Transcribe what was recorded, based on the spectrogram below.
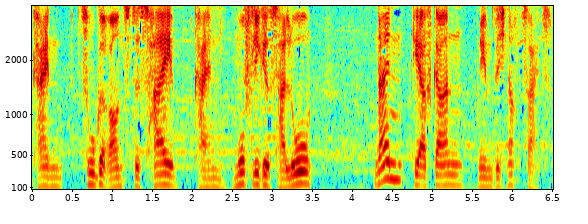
Kein zugeraunstes Hi, kein muffliges Hallo. Nein, die Afghanen nehmen sich noch Zeit.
